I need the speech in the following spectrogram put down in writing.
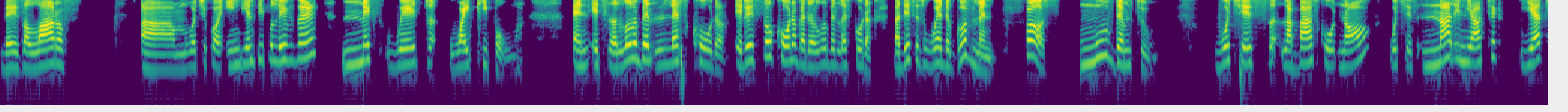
there's a lot of um, what you call Indian people live there mixed with white people. And it's a little bit less colder. It is still colder, but a little bit less colder. But this is where the government first moved them to, which is La Basse Côte Nord, which is not in the Arctic yet,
